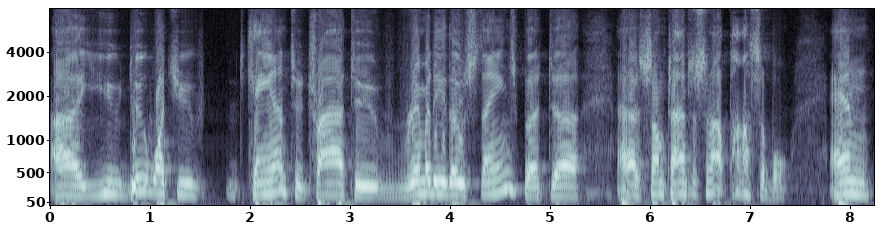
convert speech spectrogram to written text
uh, you do what you can to try to remedy those things, but uh, uh, sometimes it's not possible. And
